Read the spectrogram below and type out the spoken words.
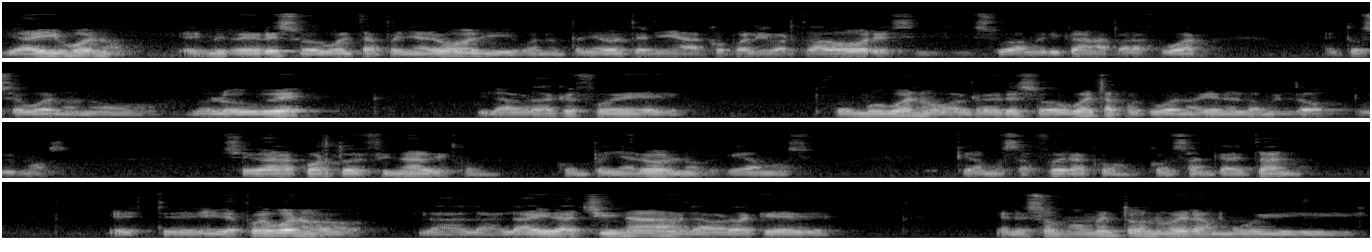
Y ahí, bueno, es mi regreso de vuelta a Peñarol, y bueno, Peñarol tenía Copa Libertadores y, Sudamericana para jugar, entonces, bueno, no, no lo dudé, y la verdad que fue, fue muy bueno el regreso de vuelta porque bueno, ahí en el 2002 pudimos llegar a cuartos de finales con, con Peñarol, ¿no? que quedamos, quedamos afuera con, con San Caetano. Este, y después, bueno, la, la, ida a China, la verdad que en esos momentos no era muy,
